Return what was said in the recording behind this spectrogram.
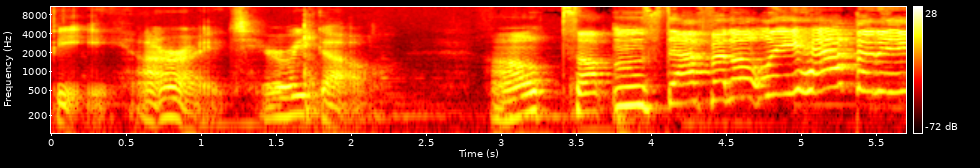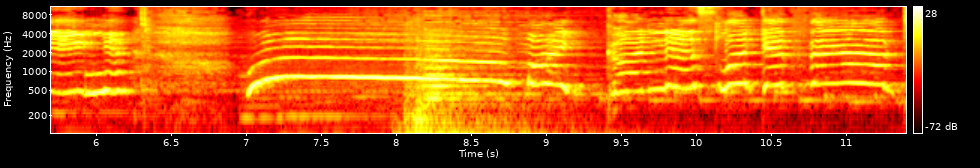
be. All right, here we go. Oh, something's definitely happening. Woo! Oh my goodness, look at that!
